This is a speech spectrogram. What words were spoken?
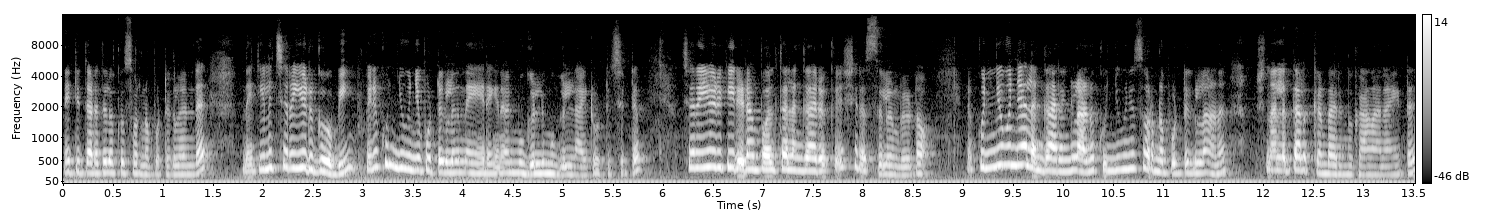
നെറ്റിത്തടത്തിലൊക്കെ സ്വർണ പൊട്ടുകളുണ്ട്. നെറ്റിയിൽ ചെറിയൊരു ഗോപി പിന്നെ കുഞ്ഞു കുഞ്ഞു പൊട്ടുകൾ നേരെ ഇങ്ങനെ മുകളിൽ മുകളിലായിട്ട് ഒട്ടിച്ചിട്ട് ചെറിയൊരു കിരീടം പോലത്തെ അലങ്കാരമൊക്കെ ശിരസിലുണ്ട് കേട്ടോ. കുഞ്ഞു കുഞ്ഞു അലങ്കാരങ്ങളാണ് കുഞ്ഞു കുഞ്ഞു സ്വർണ പൊട്ടുകളാണ്. പക്ഷെ നല്ല തിളക്കുണ്ടായിരുന്നു കാണാനായിട്ട്.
